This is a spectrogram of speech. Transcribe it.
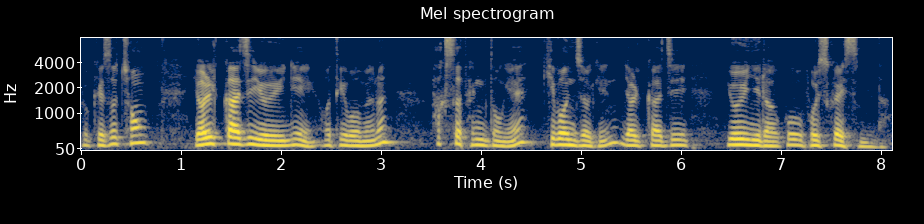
이렇게 해서 총열 가지 요인이 어떻게 보면은 학습 행동의 기본적인 열 가지 요인이라고 볼 수가 있습니다.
